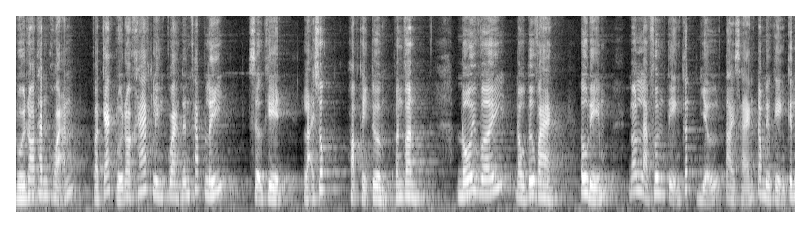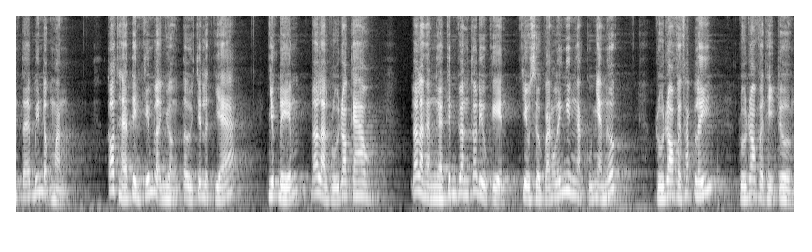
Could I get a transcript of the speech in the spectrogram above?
rủi ro thanh khoản và các rủi ro khác liên quan đến pháp lý, sự kiện, lãi suất hoặc thị trường, vân vân. Đối với đầu tư vàng, ưu điểm đó là phương tiện cất giữ tài sản trong điều kiện kinh tế biến động mạnh, có thể tìm kiếm lợi nhuận từ trên lịch giá. Nhược điểm đó là rủi ro cao, đó là ngành nghề kinh doanh có điều kiện chịu sự quản lý nghiêm ngặt của nhà nước, rủi ro về pháp lý, rủi ro về thị trường,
